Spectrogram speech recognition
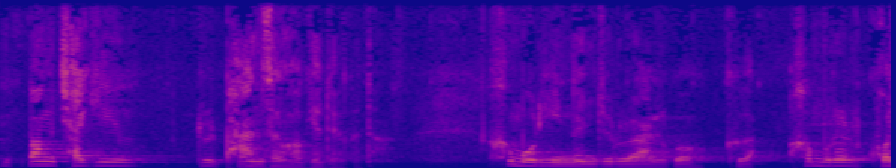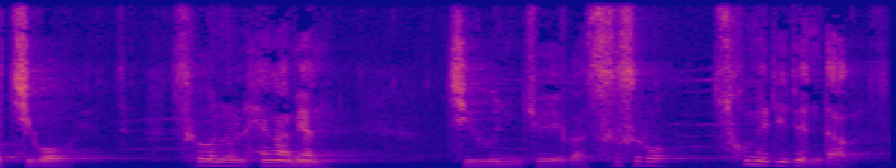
금방 자기를 반성하게 되거든. 허물이 있는 줄을 알고 그 허물을 고치고 선을 행하면 지은 죄가 스스로 소멸이 된다. 그래서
